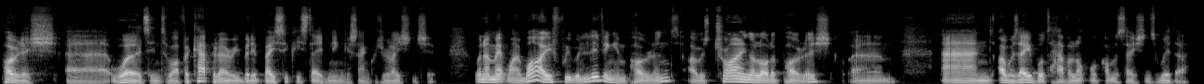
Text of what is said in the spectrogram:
Polish uh, words into our vocabulary, but it basically stayed an English language relationship. When I met my wife, we were living in Poland. I was trying a lot of Polish, um, and I was able to have a lot more conversations with her.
